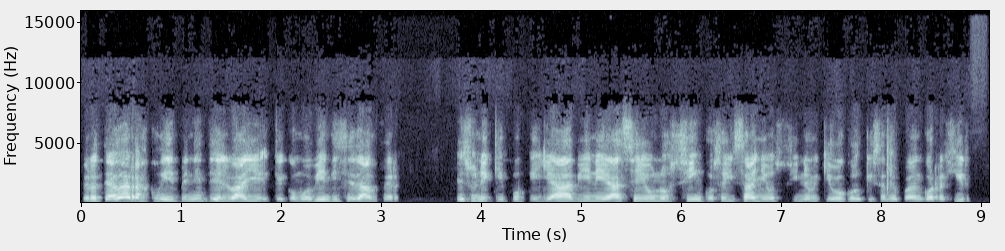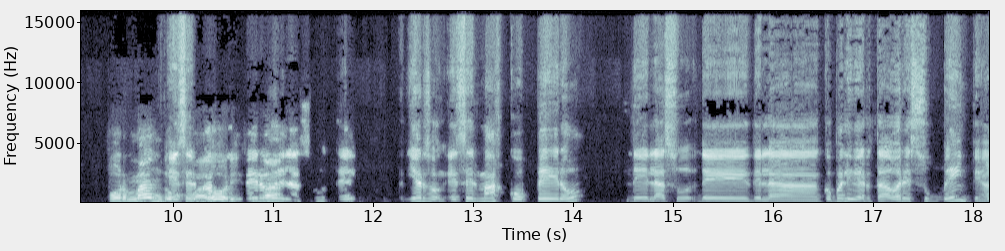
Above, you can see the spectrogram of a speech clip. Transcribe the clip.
Pero te agarras con Independiente del Valle, que como bien dice Danfer, es un equipo que ya viene hace unos 5 o 6 años, si no me equivoco, quizás me puedan corregir, formando es jugadores. De la, eh, Gerson, es el más copero de la, de, de la Copa Libertadores Sub-20. ¿ah?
